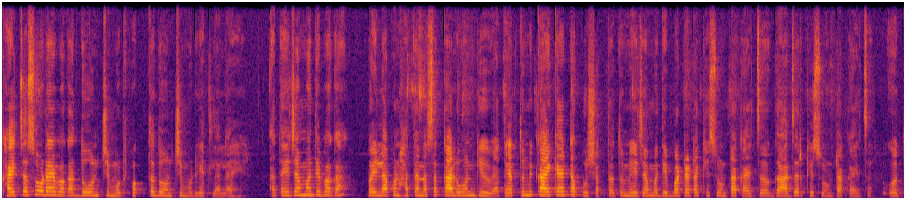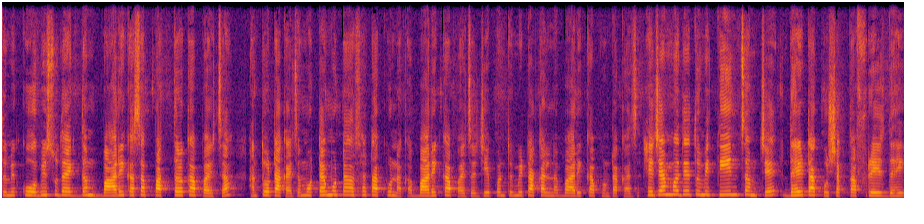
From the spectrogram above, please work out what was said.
खायचा सोडा आहे बघा दोन चिमूट फक्त दोन चिमूट घेतलेला आहे. आता ह्याच्यामध्ये बघा पहिलं आपण हातानं असं कालवून घेऊया ह्यात तुम्ही काय काय टाकू शकता? तुम्ही ह्याच्यामध्ये बटाटा खिसून टाकायचं गाजर खिसून टाकायचं. व तुम्ही कोबीसुद्धा एकदम बारीक असा पातळ कापायचा आणि तो टाकायचा. मोठ्या मोठा असा टाकू नका बारीक कापायचा. जे पण तुम्ही टाकाल ना बारीक कापून टाकायचं. ह्याच्यामध्ये तुम्ही तीन चमचे दही टाकू शकता फ्रेश दही.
